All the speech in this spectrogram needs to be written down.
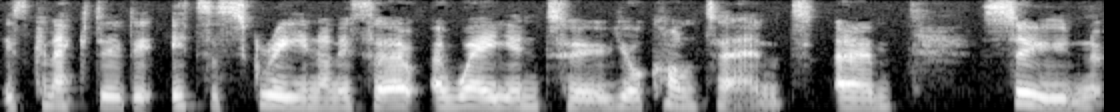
is connected. It's a screen and it's a, a way into your content. Um, soon,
